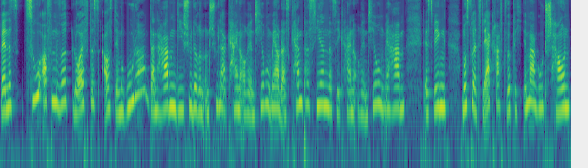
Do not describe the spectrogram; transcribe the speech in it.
Wenn es zu offen wird, läuft es aus dem Ruder, dann haben die Schülerinnen und Schüler keine Orientierung mehr oder es kann passieren, dass sie keine Orientierung mehr haben. Deswegen musst du als Lehrkraft wirklich immer gut schauen,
